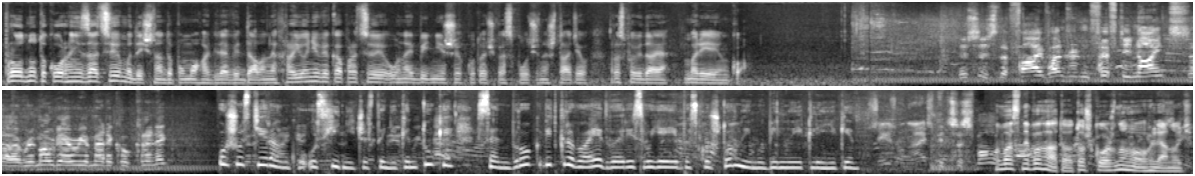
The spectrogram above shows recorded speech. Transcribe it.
Про одну таку організацію медична допомога для віддалених районів, яка працює у найбідніших куточках Сполучених Штатів, розповідає Марія Юнко. This is the 559th uh, remote area medical clinic. О шостій ранку у східній частині Кентукі Сен Брок відкриває двері своєї безкоштовної мобільної клініки. Вас небагато, тож кожного оглянуть.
